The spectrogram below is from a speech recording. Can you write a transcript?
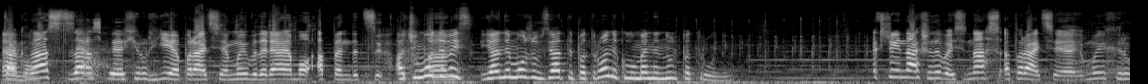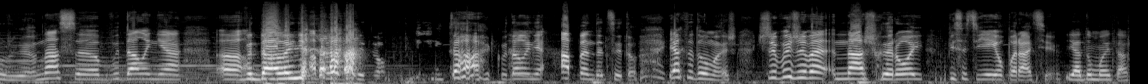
Так, Емо. у нас зараз е, хірургія, операція, ми видаляємо апендицит. А чому А. дивись, я не можу взяти патрони, коли у мене нуль патронів. Якщо інакше, дивись, у нас операція, ми хірурги, у нас е, видалення е, Видалення. апендициту. Так, удалення апендициту. Як ти думаєш, чи виживе наш герой після цієї операції? Я думаю, так.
